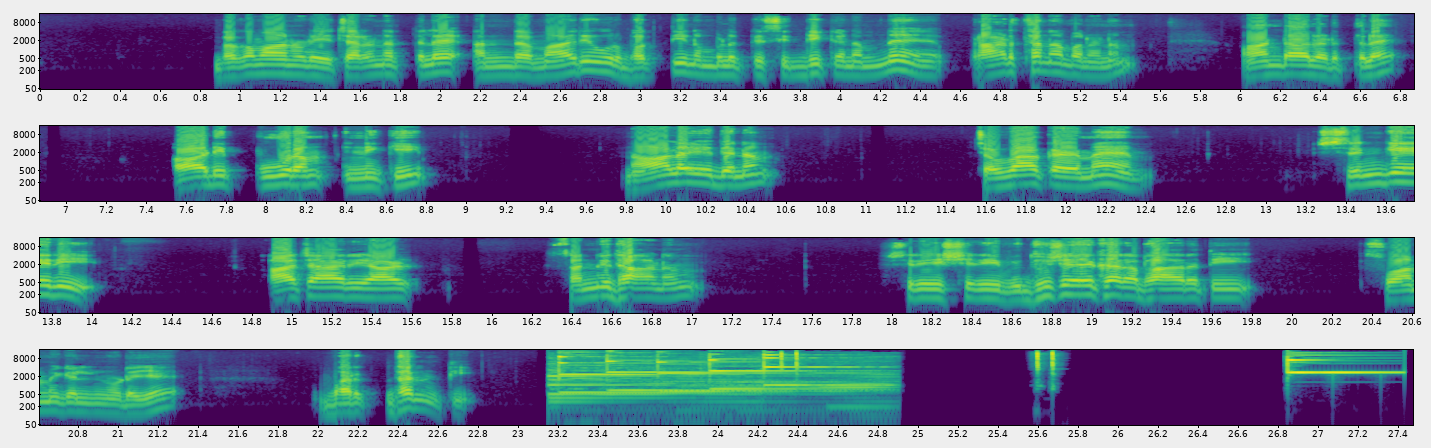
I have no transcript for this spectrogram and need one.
பகவானுடைய சரணத்தில் அந்த மாதிரி ஒரு பக்தி நம்மளுக்கு சித்திக்கணும்னு பிரார்த்தனை பண்ணணும். ஆண்டாள் இடத்துல ஆடி பூரம் இன்னைக்கு. நாளைய தினம் செவ்வாய்க்கிழமை சிருங்கேரி ஆச்சாரியாள் சன்னிதானம் ஸ்ரீ ஸ்ரீ விதுசேகர பாரதி சுவாமிகளினுடைய வர்தந்தி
